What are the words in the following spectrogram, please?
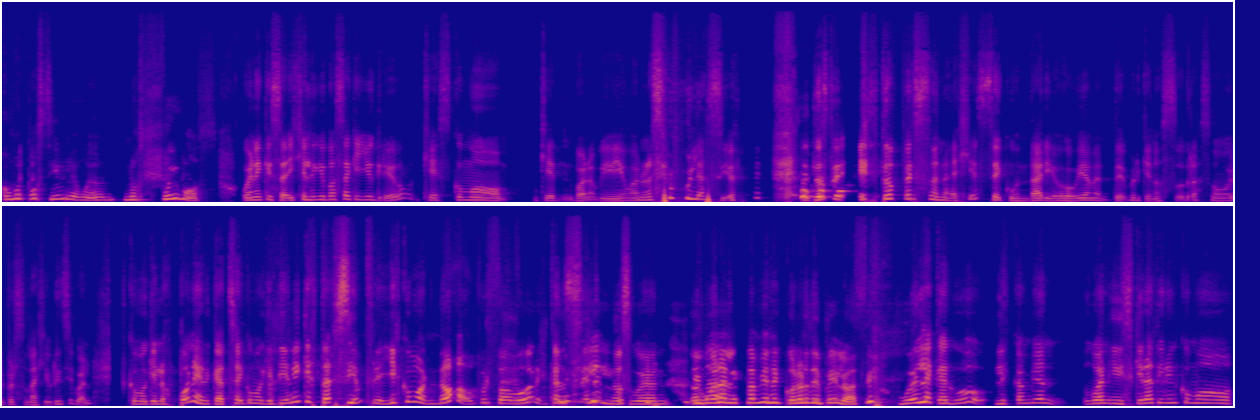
¿Cómo es posible, weón? Nos fuimos. Bueno, es que sabéis qué es lo que pasa que yo creo, que es como que, bueno, vivimos en una simulación. Entonces, estos personajes secundarios, obviamente, porque nosotras somos el personaje principal, como que los ponen, ¿cachai? Como que tienen que estar siempre. Y es como, no, por favor, cancelenlos, weón. Bueno, les cambian el color de pelo, así. weón, la cagó. Les cambian, weón, y ni siquiera tienen como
